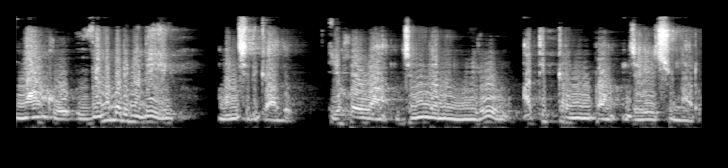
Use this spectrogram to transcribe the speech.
నాకు వినబడినది మంచిది కాదు. యహోవా జనులను మీరు అతిక్రమింప జయించున్నారు.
